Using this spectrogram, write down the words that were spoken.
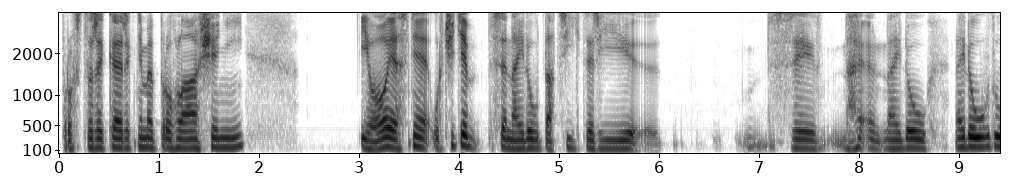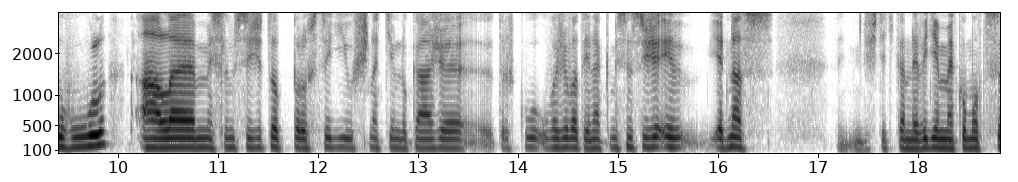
prostořeké, řekněme, prohlášení. Jo, jasně, určitě se najdou tací, kteří si najdou, najdou tu hůl, ale myslím si, že to prostředí už nad tím dokáže trošku uvažovat jinak. Myslím si, že i jedna z když teďka nevidím jako moc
